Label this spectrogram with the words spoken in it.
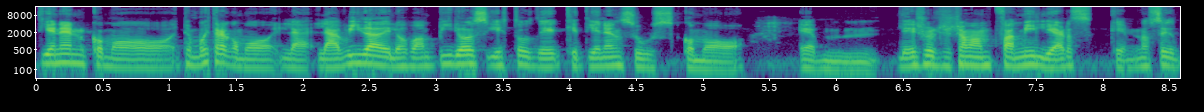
tienen como, te muestra como la, vida de los vampiros y esto de que tienen sus como, em, ellos se llaman familiars, que no sé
